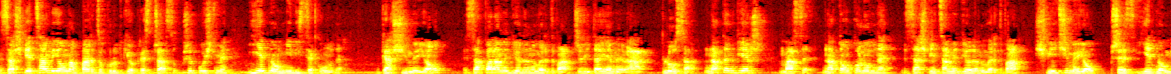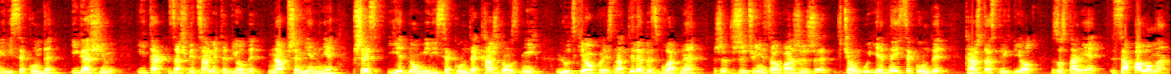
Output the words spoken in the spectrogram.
zaświecamy ją na bardzo krótki okres czasu, przypuśćmy jedną milisekundę, gasimy ją, zapalamy diodę numer 2, czyli dajemy plusa na ten wiersz, masę na tą kolumnę, zaświecamy diodę numer 2, świecimy ją przez jedną milisekundę i gasimy i tak zaświecamy te diody naprzemiennie przez jedną milisekundę. Każdą z nich ludzkie oko jest na tyle bezwładne, że w życiu nie zauważy, że w ciągu jednej sekundy każda z tych diod zostanie zapalona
